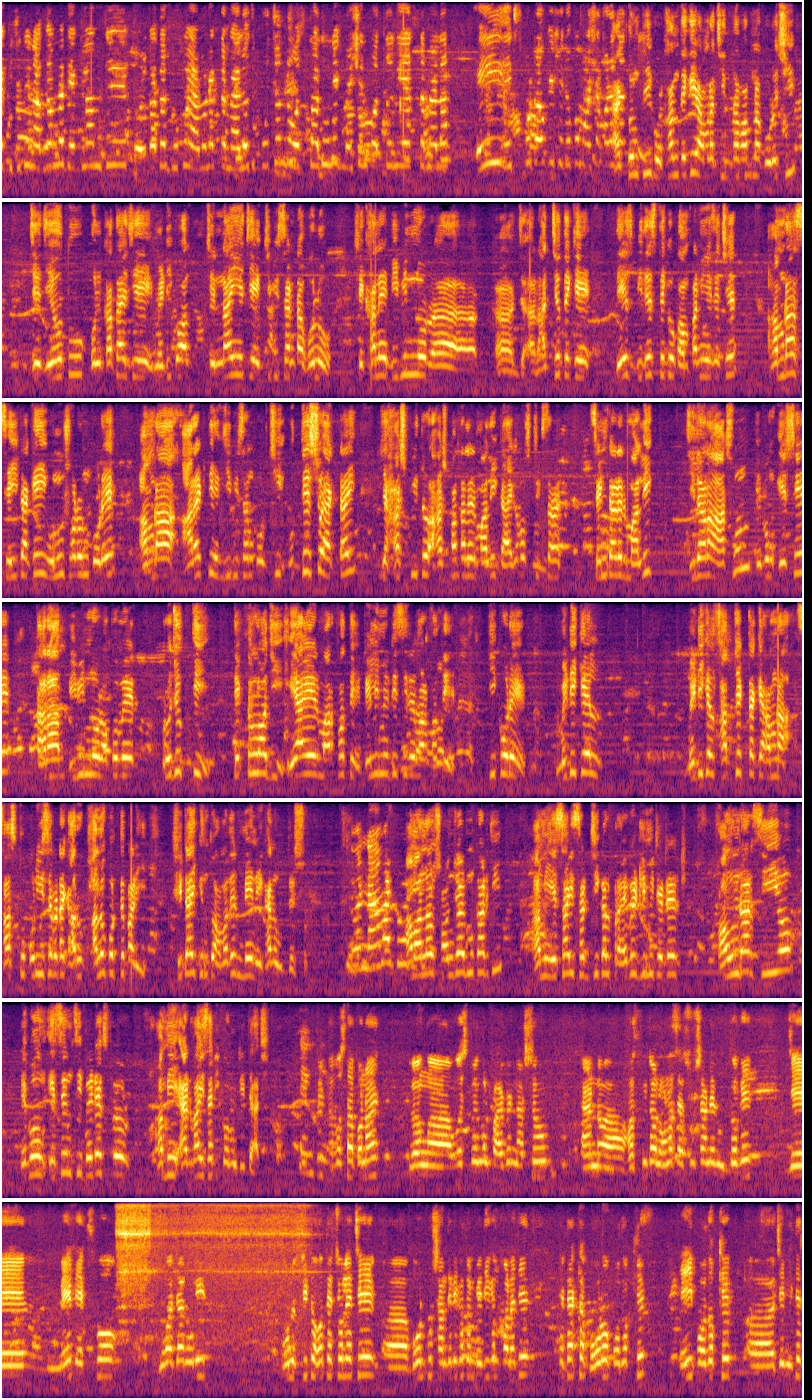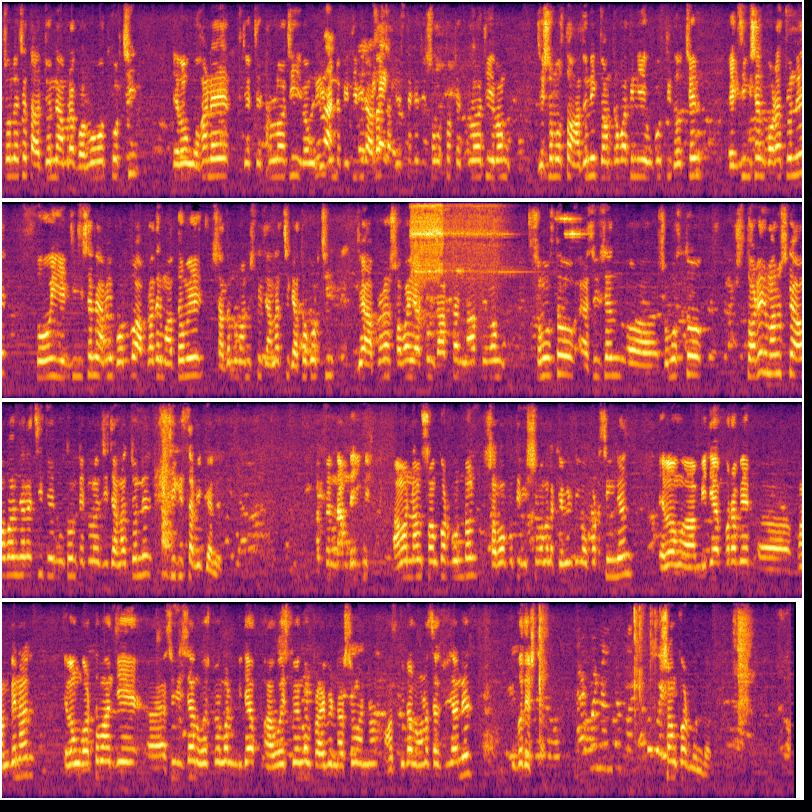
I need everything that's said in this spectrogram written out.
কিছুদিন আগে আমরা দেখলাম যে কলকাতার বুকে এমন একটা মেলা হচ্ছে প্রচণ্ড অত্যাধুনিক মেশিনপত্র নিয়ে একটা মেলা। এই এক্সপোটাও কি সেরকম আশা করা একদম ঠিক ওখান থেকেই আমরা চিন্তা ভাবনা করেছি যে যেহেতু কলকাতায় যে মেডিকেল চেন্নাইয়ে যে এক্সিবিশনটা হলো সেখানে বিভিন্ন রাজ্য থেকে দেশ বিদেশ থেকেও কোম্পানি এসেছে। আমরা সেইটাকেই অনুসরণ করে আমরা আরেকটি এক্সিবিশন করছি। উদ্দেশ্য একটাই যে হাসপিত হাসপাতালের মালিক ডায়াগনস্টিক সেন্টারের মালিক যিনারা আসুন এবং এসে তারা বিভিন্ন রকমের প্রযুক্তি টেকনোলজি এআই এর মারফতে টেলিমেডিসিনের মারফতে কি করে মেডিকেল মেডিকেল সাবজেক্টটাকে আমরা স্বাস্থ্য পরিষেবাটাকে আরও ভালো করতে পারি সেটাই কিন্তু আমাদের মেন এখানে উদ্দেশ্য। আমার নাম সঞ্জয় মুখার্জি। আমি এসআই সার্জিক্যাল প্রাইভেট লিমিটেডের ফাউন্ডার সিইও এবং এস এম এসএমসি মেডেক্সপোর আমি অ্যাডভাইসারি কমিটিতে আছি। ব্যবস্থাপনায় এবং west Bengal private nursing and hospital owners অ্যাসোসিয়েশনের উদ্যোগে যে মেড এক্সপো দু হাজার উনিশ অনুষ্ঠিত হতে চলেছে বোলপুর শান্তিনিকেতন মেডিকেল কলেজে এটা একটা বড় পদক্ষেপ। এই পদক্ষেপ যে নিতে চলেছে তার জন্য আমরা গর্ববোধ করছি এবং ওখানে যে টেকনোলজি এবং বিভিন্ন পৃথিবীর আঠাশটা দেশ থেকে যে সমস্ত টেকনোলজি এবং যে সমস্ত আধুনিক যন্ত্রপাতি নিয়ে উপস্থিত হচ্ছেন এক্সিবিশন করার জন্য তো ওই এক্সিবিশনে আমি বলব আপনাদের মাধ্যমে সাধারণ মানুষকে জানাচ্ছি জ্ঞাত করছি যে আপনারা সবাই এখন ডাক্তার নার্স এবং সমস্ত অ্যাসোসিয়েশন সমস্ত স্তরের মানুষকে আহ্বান জানাচ্ছি যে নতুন টেকনোলজি জানার জন্য চিকিৎসা বিজ্ঞানের। আপনার নামটা কি আমার নাম শঙ্কর মণ্ডল সভাপতি বিশ্ববাংলা কেবিনেটিভ অপারেটস ইউনিয়ন এবং মিডিয়া ফোরামের কনভেনার এবং বর্তমান যে association west Bengal media west Bengal private nursing hospital owners অ্যাসোসিয়েশনের উপদেষ্টা। শঙ্কর মণ্ডল।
